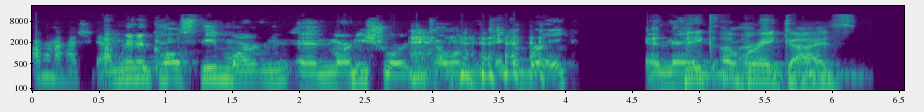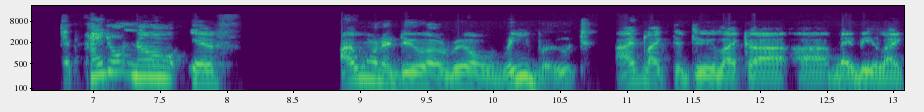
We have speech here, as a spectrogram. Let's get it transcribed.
I don't know how she does. I'm going to call Steve Martin and Marty Short and tell them to take a break, and then take we'll a break, guys. And I don't know if I want to do a real reboot. I'd like to do like a, a maybe like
